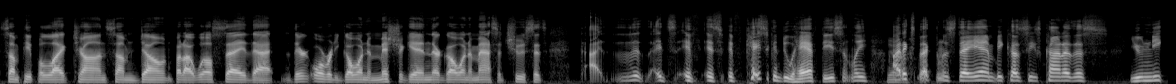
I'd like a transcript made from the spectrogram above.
Some people like John, some don't. But I will say that they're already going to Michigan, they're going to Massachusetts. I, it's if if, if Kasich can do half decently, I'd expect him to stay in because he's kind of this unique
